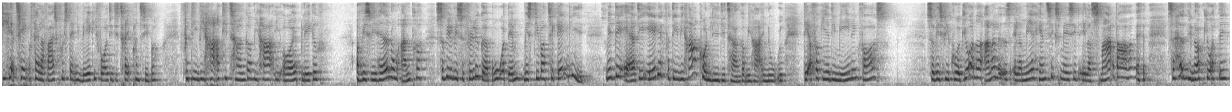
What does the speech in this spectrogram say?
De her ting falder faktisk fuldstændig væk i forhold til de tre principper, fordi vi har de tanker, vi har i øjeblikket. Og hvis vi havde nogle andre, så ville vi selvfølgelig gøre brug af dem, hvis de var tilgængelige. Men det er de ikke, fordi vi har kun lige de tanker, vi har i nuet. Derfor giver de mening for os. Så hvis vi kunne have gjort noget anderledes, eller mere hensigtsmæssigt, eller smartere, så havde vi nok gjort det.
